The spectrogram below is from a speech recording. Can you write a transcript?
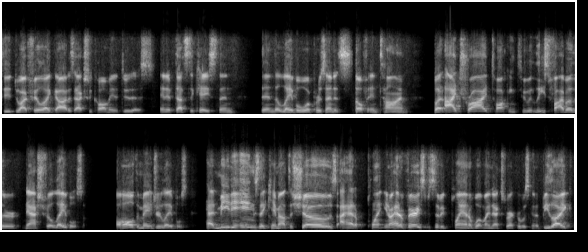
did do I feel like God has actually called me to do this? And if that's the case, then then the label will present itself in time. But I tried talking to at least five other Nashville labels, all the major labels, had meetings, they came out to shows. I had a plan, you know, I had a very specific plan of what my next record was going to be like.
